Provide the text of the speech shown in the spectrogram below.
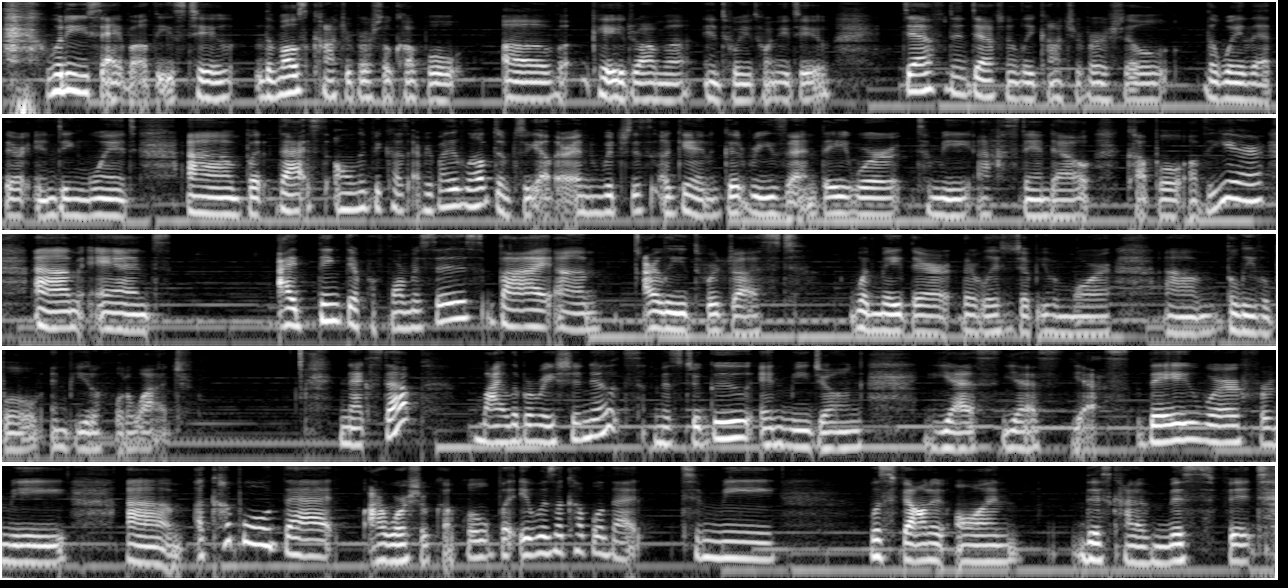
What do you say about these two? The most controversial couple of K drama in 2022 definitely, definitely controversial the way that their ending went. Um, but that's only because everybody loved them together, and which is again good reason. They were to me a standout couple of the year, um, and I think their performances by um, our leads were just what made their their relationship even more um, believable and beautiful to watch. Next up, my liberation notes, Mr. Gu and Mi Jung. Yes, yes, yes. They were for me um, a couple that our worship couple, but it was a couple that to me was founded on this kind of misfit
